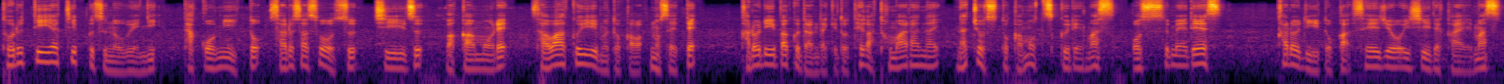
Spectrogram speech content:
トルティーヤチップスの上にタコミートサルサソースチーズワカモレサワークリームとかを乗せてカロリー爆弾だけど手が止まらないナチョスとかも作れますおすすめですカロリーとか成城石井で買えます。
